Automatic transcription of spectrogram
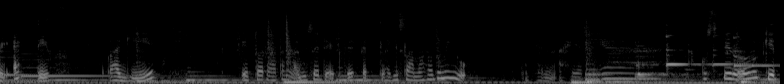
reaktif lagi itu ternyata nggak bisa deactivate lagi selama satu minggu. Dan akhirnya aku still login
